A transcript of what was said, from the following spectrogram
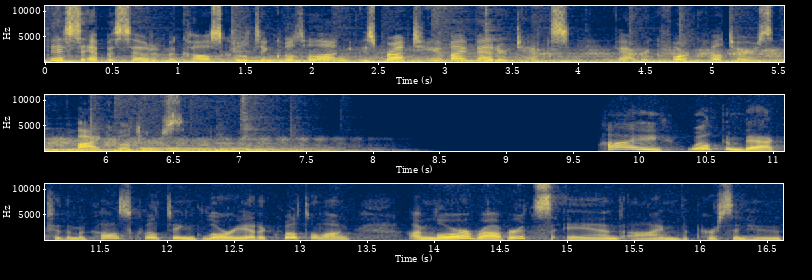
This episode of McCall's Quilting Quilt Along is brought to you by Benartex fabric for quilters by quilters. Hi, welcome back to the McCall's Quilting Glorieta Quilt Along. I'm Laura Roberts, and I'm the person who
